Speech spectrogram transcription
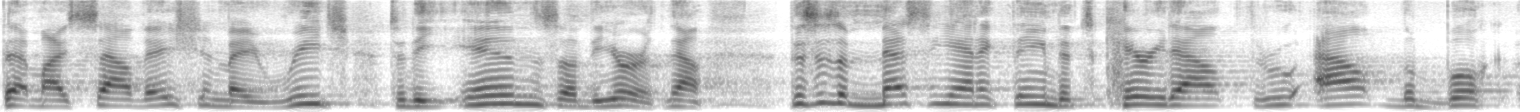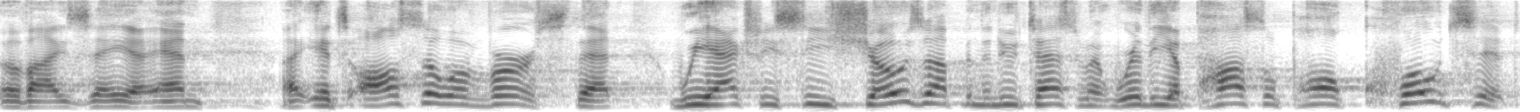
that my salvation may reach to the ends of the earth. Now, this is a messianic theme that's carried out throughout the book of Isaiah. And uh, it's also a verse that we actually see shows up in the New Testament where the Apostle Paul quotes it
